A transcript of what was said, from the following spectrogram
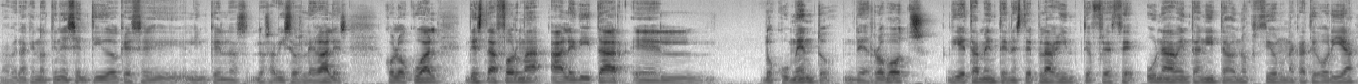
La verdad que no tiene sentido que se linken los, avisos legales. Con lo cual, de esta forma, al editar el documento de robots directamente en este plugin te ofrece una ventanita, una opción, una categoría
